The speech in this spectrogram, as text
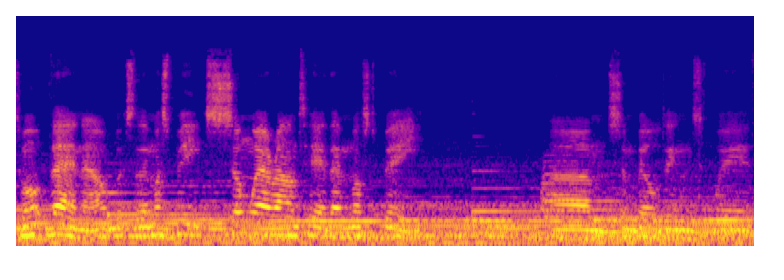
So I'm up there now, but so there must be, somewhere around here, there must be um, some buildings with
